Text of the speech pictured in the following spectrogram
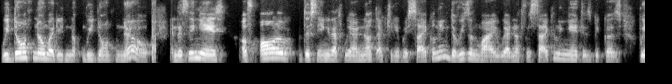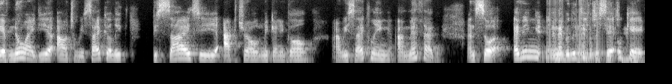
we don't know what we don't know. And the thing is, of all of the things that we are not actually recycling, the reason why we are not recycling it is because we have no idea how to recycle it besides the actual mechanical uh, recycling uh, method. And so having an ability to say, okay,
